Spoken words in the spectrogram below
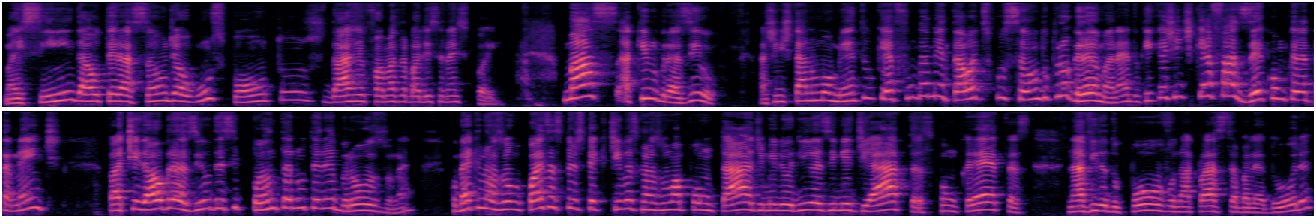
mas sim da alteração de alguns pontos da reforma trabalhista na Espanha. Mas, aqui no Brasil, a gente está no momento que é fundamental a discussão do programa, né? Do que, que a gente quer fazer concretamente para tirar o Brasil desse pântano tenebroso, né? Como é que nós vamos, quais as perspectivas que nós vamos apontar de melhorias imediatas, concretas, na vida do povo, na classe trabalhadora.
